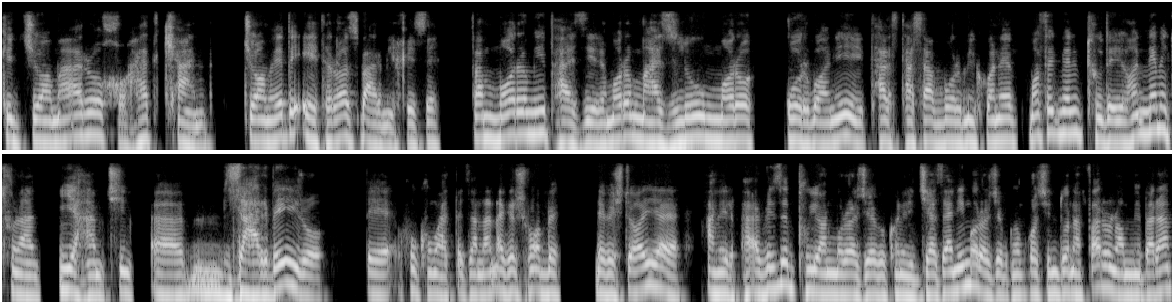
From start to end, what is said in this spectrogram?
که جامعه رو خواهد کند. جامعه به اعتراض برمیخیزه و ما رو میپذیره ما رو مظلوم ما رو قربانی تصور می‌کنه. ما فکر می‌کنیم توده ها نمی‌تونن یه همچین ضربه ای رو به حکومت بزنن. اگر شما به نوشته های امیر پرویز پویان مراجعه بکنید جزنی مراجعه بکنید. خواستین دو نفر رو نام می‌برم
